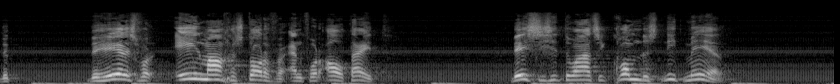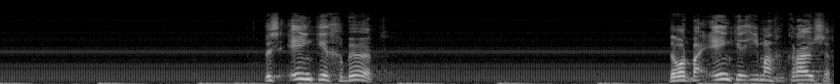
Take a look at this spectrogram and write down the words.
De, de Heer is voor eenmaal gestorven en voor altijd. Deze situatie komt dus niet meer. Het is één keer gebeurd. Er wordt maar één keer iemand gekruisigd.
